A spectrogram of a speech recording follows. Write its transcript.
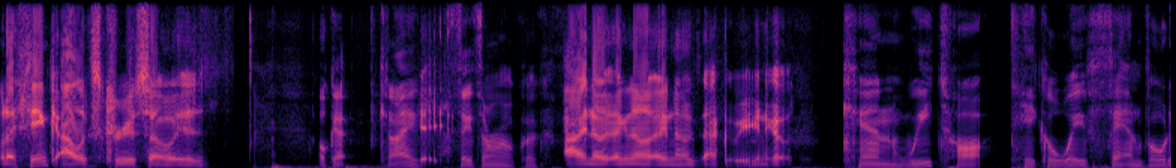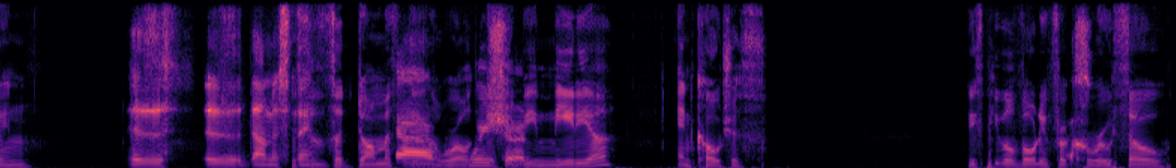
but I think Alex Caruso is. Okay, can I Yeah. say something real quick? I know, I know, I know exactly where you're gonna go. with Can we talk take away fan voting? This is this is the dumbest This thing. is the dumbest thing in the world. we it should should. be media and coaches. These people voting for Caruso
